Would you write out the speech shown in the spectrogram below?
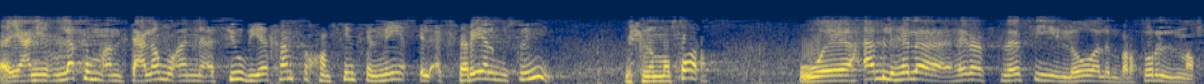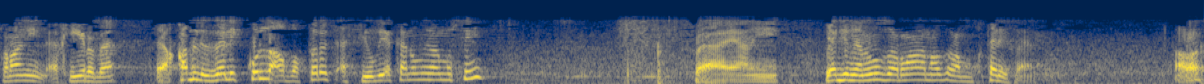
يعني لكم أن تعلموا أن أثيوبيا 55% الأكثرية المسلمين مش للنصارى. وقبل هلا هيرا سلاسي اللي هو الامبراطور النصراني الأخير ده. قبل ذلك كل أباطرة أثيوبيا كانوا من المسلمين. فيعني يجب أن ينظر لها نظرة مختلفة يعني. خلاص؟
